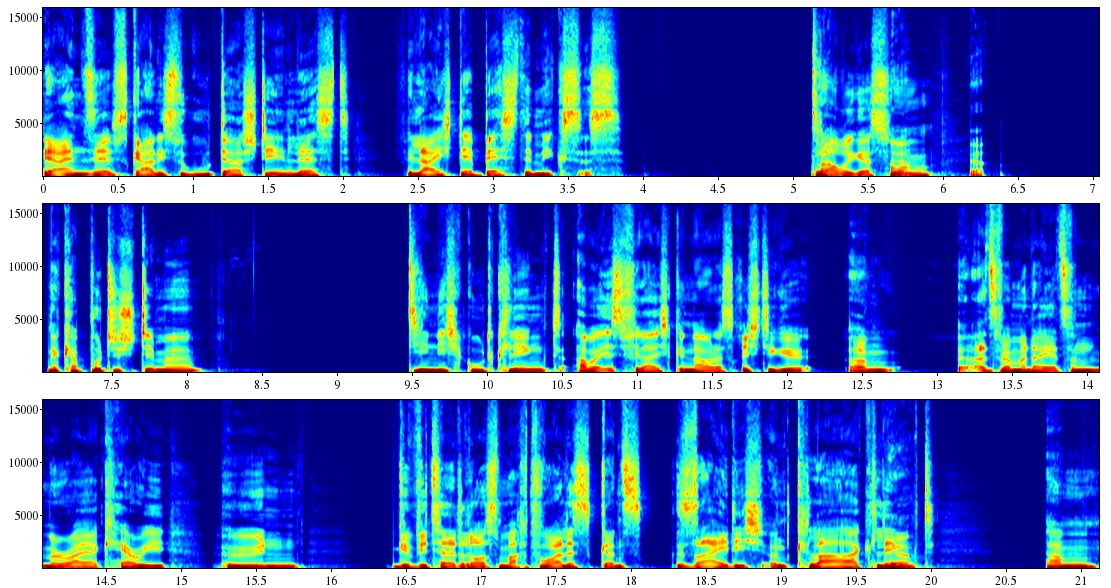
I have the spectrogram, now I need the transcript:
der einen selbst gar nicht so gut dastehen lässt, vielleicht der beste Mix ist. Trauriger Song, ja. eine kaputte Stimme, die nicht gut klingt, aber ist vielleicht genau das Richtige, ähm, als wenn man da jetzt so ein Mariah Carey Höhengewitter draus macht, wo alles ganz seidig und klar klingt. Ähm,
